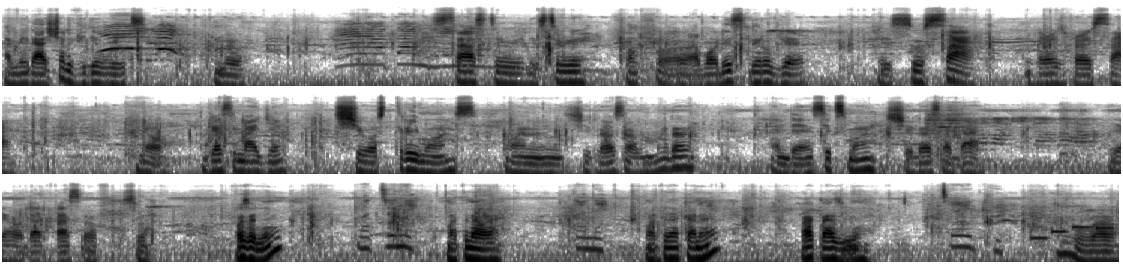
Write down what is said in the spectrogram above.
I made. I shot a video with. You know, sad story. The story from for about this little girl is so sad. Very, very sad. You know, just imagine she was three months when she lost her mother, and then six months she lost her dad. Yeah, her dad passed off. So, what's her name? Martini, Martina. Kane, Martina Kane. What class you Oh wow.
